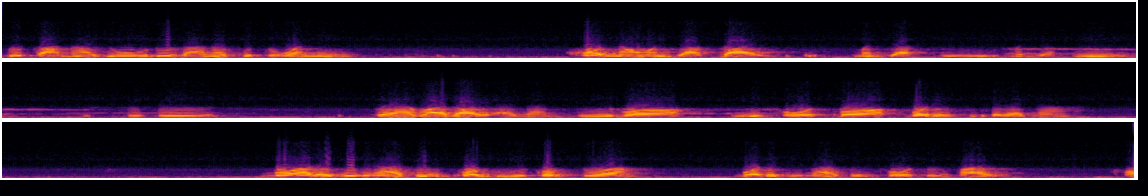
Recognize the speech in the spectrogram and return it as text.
หรือการหาอยู่หรือการหาจิตทุกวันนี้คนเนามันอยากได้ มันอยากดี มันอยากนี่คือแก้ว่าได้อันนั้นดีบ่มีโทษบ่บ่ได้พิจารณาบ่ได้พิจารณาถึงความดีความตัวบ่ได้พิจารณาถึงโทษถึงไฟขอ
